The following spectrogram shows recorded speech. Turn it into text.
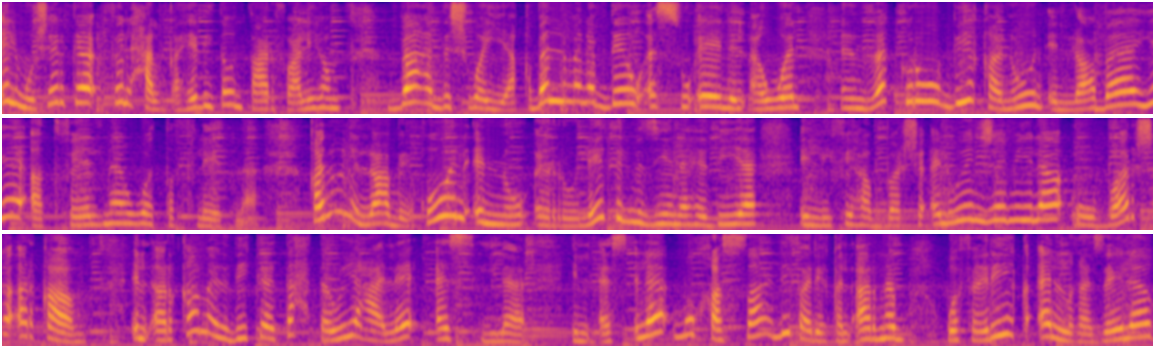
المشاركة في الحلقة هذه تو نتعرفوا عليهم بعد شوية. قبل ما نبداو السؤال الأول نذكروا بقانون اللعبة يا أطفالنا وطفلاتنا. قانون اللعبة يقول أنه الرولات المزينة هذه اللي فيها برشا ألوان جميلة وبرشا أرقام. الأرقام هذيك تحتوي على أسئلة. الأسئلة مخصصة لفريق الأرنب وفريق الغزالة.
